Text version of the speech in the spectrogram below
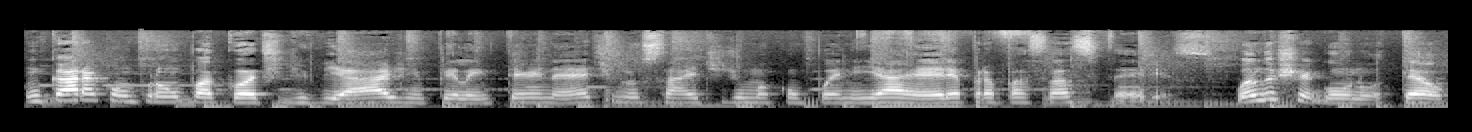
Um cara comprou um pacote de viagem pela internet no site de uma companhia aérea para passar as férias. Quando chegou no hotel,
